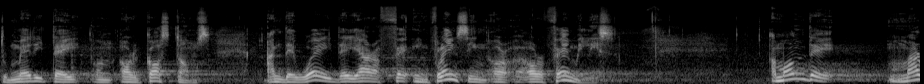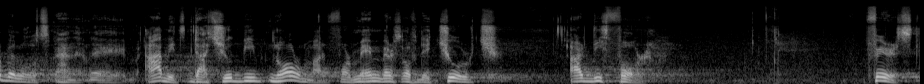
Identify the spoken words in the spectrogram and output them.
to meditate on our customs and the way they are influencing our, our families. Among the marvelous uh, habits that should be normal for members of the church are these four. First,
